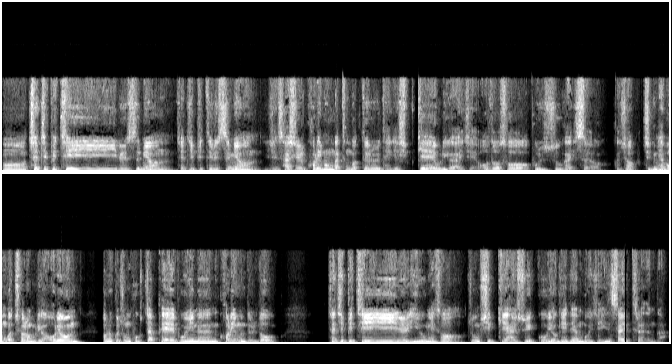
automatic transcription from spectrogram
어, 챗GPT를 쓰면, 챗GPT를 쓰면, 이제 사실 쿼리문 같은 것들을 되게 쉽게 우리가 이제 얻어서 볼 수가 있어요. 그죠? 지금 해본 것처럼 우리가 어려운, 어렵고 좀 복잡해 보이는 쿼리문들도 챗GPT를 이용해서 조금 쉽게 할 수 있고, 여기에 대한 뭐 이제 인사이트라든가,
